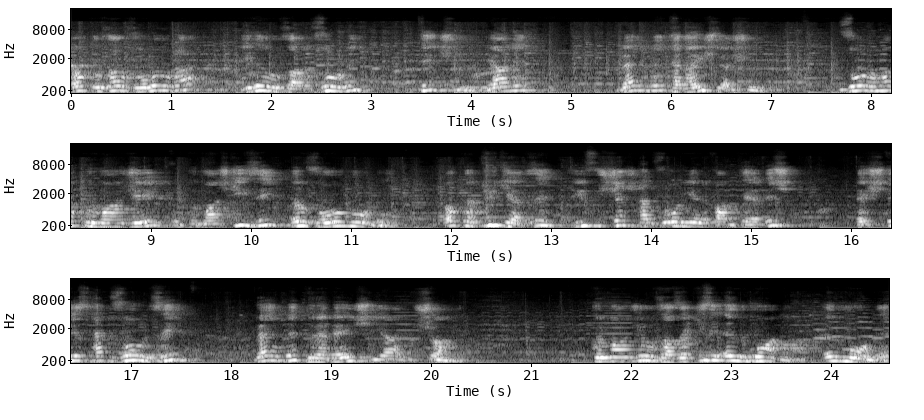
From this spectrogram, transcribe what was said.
halk kızar zorluğuna yine uzar zorlu tek. Yani ben ve tedayiş yaşıyor. Zorlama kurmancı, o kurmancıyızı en zorun oldu. Hatta Türkiye'de 106 hep zor yeri kaliterdiş. Eştiz hep zor zi ve ve türebeyiş ya şu an. Kurmancı uzazakizi el muani, el muani.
